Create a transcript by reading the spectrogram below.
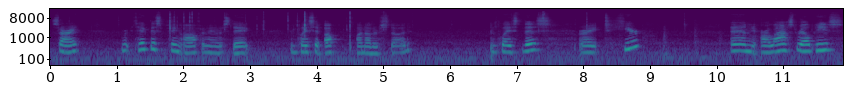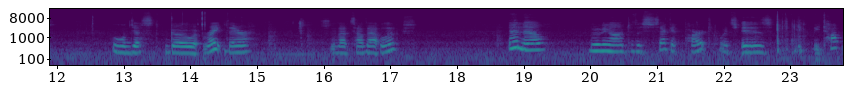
Sorry. Take this thing off, I made a mistake and place it up another stud and place this right here and our last rail piece will just go right there so that's how that looks and now moving on to the second part which is the top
